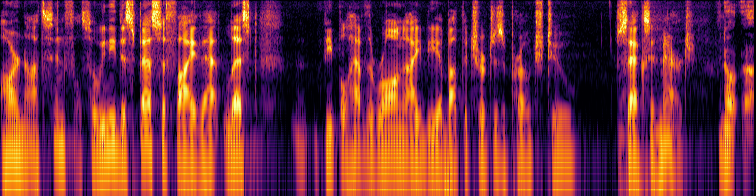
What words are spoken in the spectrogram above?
are not sinful. So we need to specify that, lest people have the wrong idea about the church's approach to right. sex and marriage. You know, uh,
